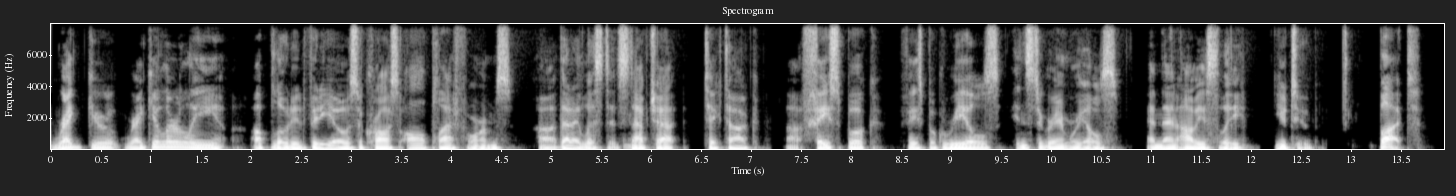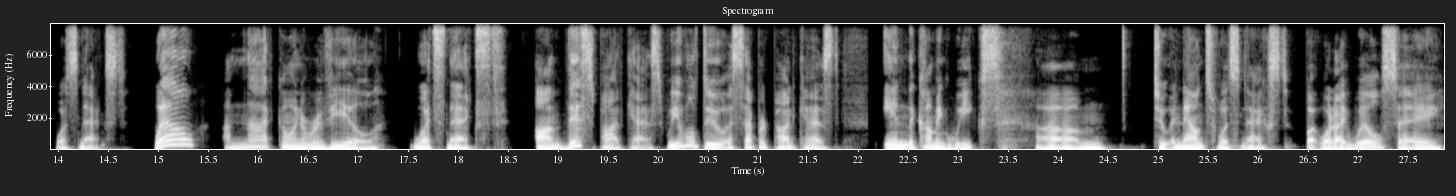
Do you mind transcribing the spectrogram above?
regular regularly uploaded videos across all platforms uh, that I listed: Snapchat, TikTok, uh, Facebook, Facebook Reels, Instagram Reels, and then obviously YouTube. But what's next? Well, I'm not going to reveal what's next on this podcast. We will do a separate podcast in the coming weeks um, to announce what's next. But what I will say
